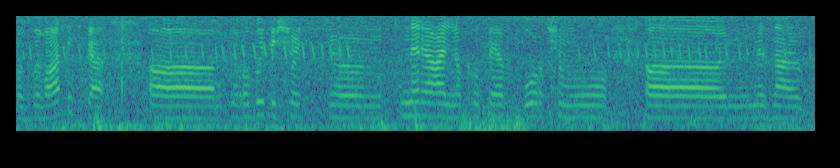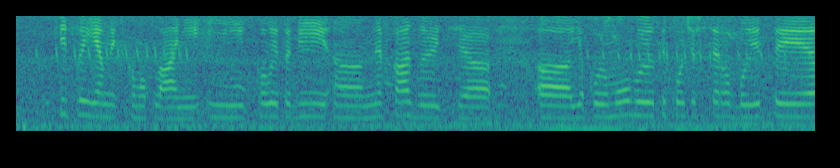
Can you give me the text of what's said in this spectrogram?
розвиватися, робити щось е, нереально круте в творчому, не знаю, підприємницькому плані. І коли тобі е, не вказують, е, е, якою мовою ти хочеш це робити.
